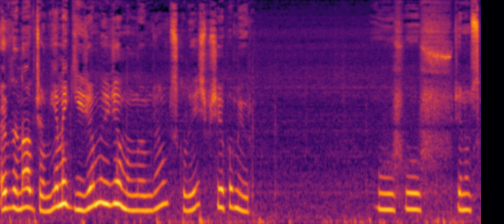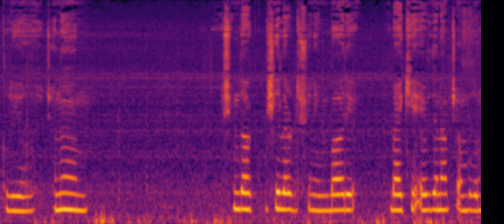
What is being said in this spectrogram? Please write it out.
Evde ne yapacağım? Yemek yiyeceğim, uyuyacağım Allah'ım. Canım sıkılıyor. Hiçbir şey yapamıyorum. Uf uf. Canım sıkılıyor. Canım. Şimdi bir şeyler düşüneyim. Bari belki evde ne yapacağım bulurum.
